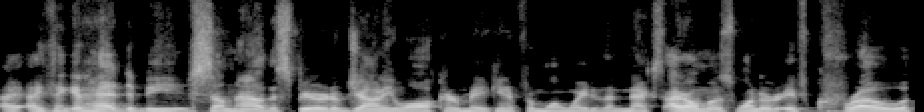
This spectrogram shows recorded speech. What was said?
I, I, I- think it had to be somehow the spirit of Johnnie Walker making it from one way to the next. I almost wonder if Crow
